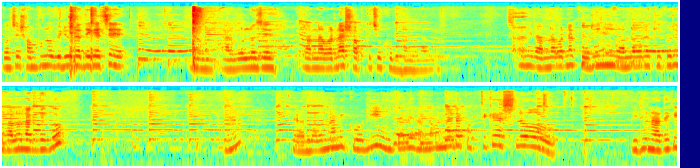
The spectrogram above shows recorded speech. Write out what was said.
বলছে, সম্পূর্ণ ভিডিওটা দেখেছে। আর বলল যে রান্না বান্না সব কিছু খুব ভালো লাগল। আমি রান্না বান্না করিনি রান্না বান্না কী করে ভালো লাগবে গো? হুম? রান্না বান্না আমি করিনি, তাহলে রান্না বান্নাটা কোত্থেকে আসলো? ভিডিও না দেখে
